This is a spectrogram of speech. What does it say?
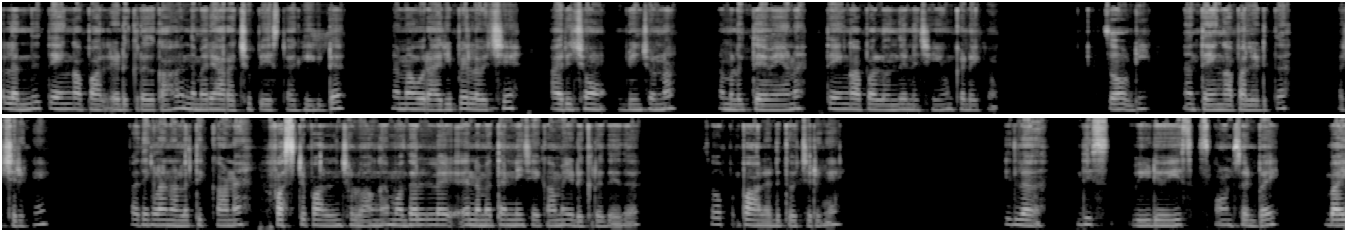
அதுலேருந்து தேங்காய் பால் எடுக்கிறதுக்காக இந்த மாதிரி அரைச்சி பேஸ்ட் ஆக்கிக்கிட்டு நம்ம ஒரு அரிப்பையில் வச்சு அரித்தோம் அப்படின்னு சொன்னால் நம்மளுக்கு தேவையான தேங்காய் பால் வந்து என்ன செய்யும்? கிடைக்கும். ஸோ அப்படி நான் தேங்காய் பால் எடுத்து வச்சுருக்கேன். பார்த்திங்களா நல்ல திக்கான ஃபஸ்ட்டு பால்னு சொல்லுவாங்க. முதல்ல நம்ம தண்ணி சேர்க்காமல் எடுக்கிறது இது. ஸோ பால் எடுத்து வச்சுருக்கேன். இதில் this video is sponsored by by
